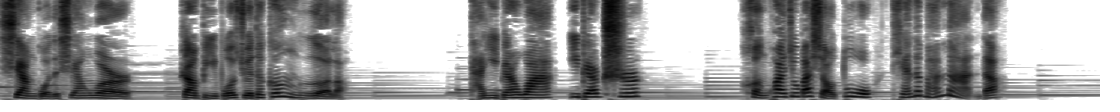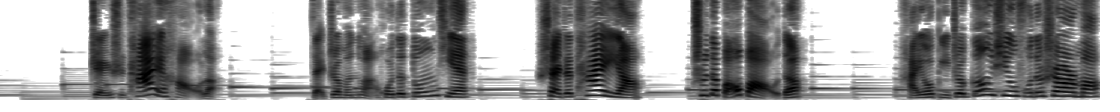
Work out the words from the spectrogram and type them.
橡果的香味儿让比伯觉得更饿了。他一边挖一边吃，很快就把小肚填得满满的。真是太好了，在这么暖和的冬天，晒着太阳，吃得饱饱的，还有比这更幸福的事儿吗？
